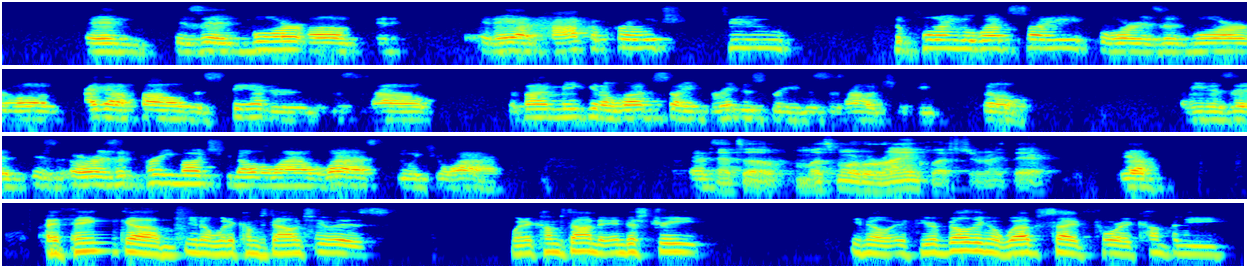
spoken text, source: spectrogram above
And is it more of an, an ad hoc approach to deploying a website, or is it more of I got to follow the standard? This is how, if I'm making a website for industry, this is how it should be built. I mean, is it is or is it pretty much you know the Wild West? Do what you want. That's, that's a much more of a Ryan question right there. Yeah. I think um, you know what it comes down to is when it comes down to industry, you know, if you're building a website for a company,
